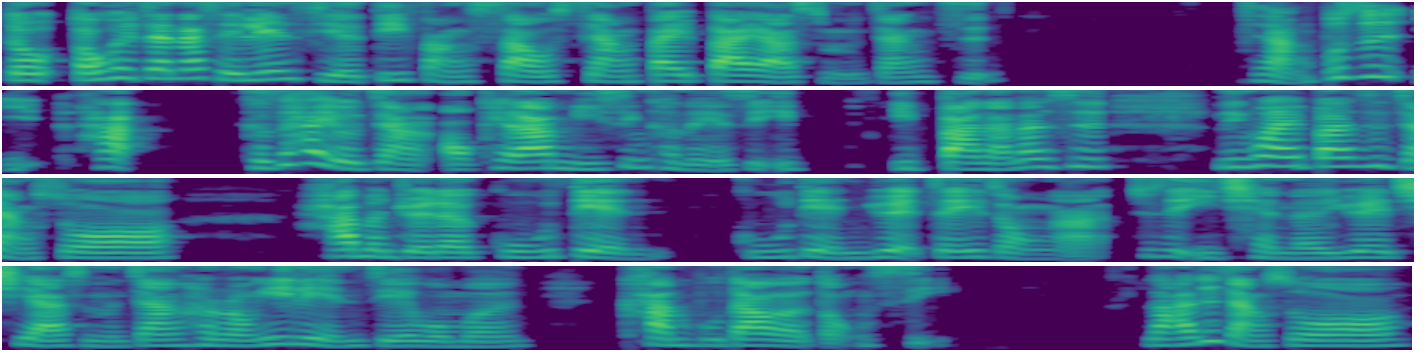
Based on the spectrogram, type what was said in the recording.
都都会在那些练习的地方烧香拜拜啊什么这样子。这样不是以他，可是他有讲 OK 啦，迷信可能也是一一般啊，但是另外一半是讲说，他们觉得古典古典乐这一种啊，就是以前的乐器啊什么这样，很容易连接我们看不到的东西。然后就讲说，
